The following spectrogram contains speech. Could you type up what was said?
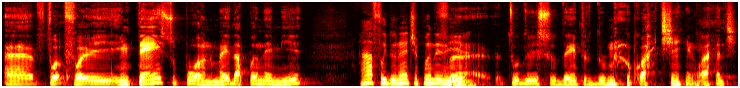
É, foi, foi, intenso, porra, no meio da pandemia. Ah, foi durante a pandemia. Foi, tudo isso dentro do meu quartinho lá. De...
